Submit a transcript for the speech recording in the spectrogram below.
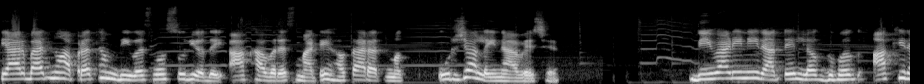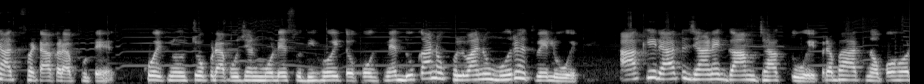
ત્યારબાદનો આ પ્રથમ દિવસનો સૂર્યોદય આખા વર્ષ માટે હકારાત્મક ઊર્જા લઈને આવે છે. દિવાળીની રાતે લગભગ આખી રાત ફટાકડા ફૂટે. કોઈકનું ચોપડા પૂજન મોડે સુધી હોય તો કોઈકને દુકાનો ખોલવાનું મુહૂર્ત વહેલું હોય. આખી રાત જાણે ગામ જાગતું હોય. પ્રભાતનો પહોર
